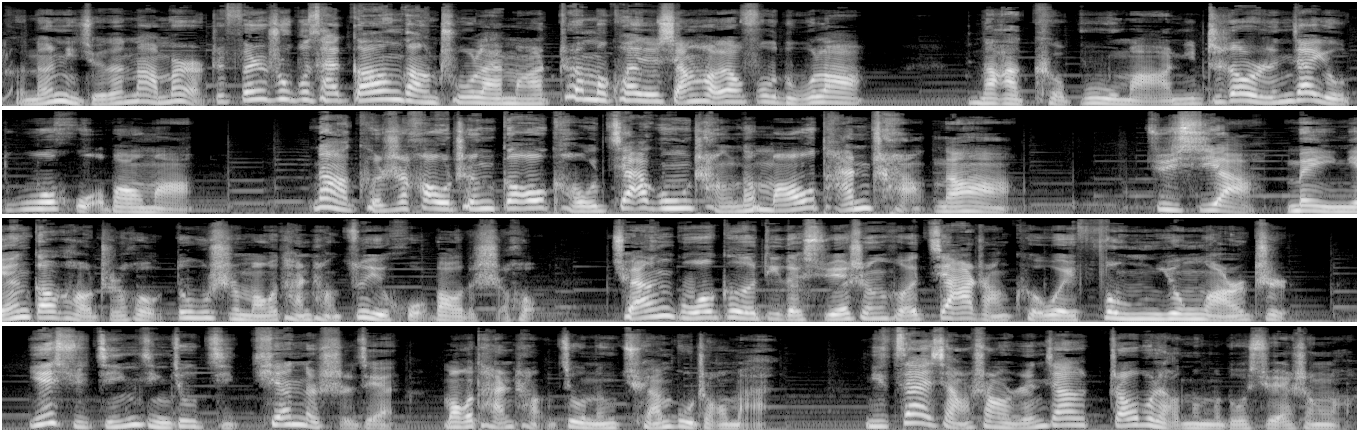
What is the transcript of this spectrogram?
可能你觉得纳闷儿，这分数不才刚刚出来吗？这么快就想好要复读了？那可不嘛！你知道人家有多火爆吗？那可是号称高考加工厂的毛坦厂呢。据悉啊，每年高考之后都是毛坦厂最火爆的时候。全国各地的学生和家长可谓蜂拥而至，也许仅仅就几天的时间，毛毯厂就能全部招满。你再想上，人家招不了那么多学生了。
